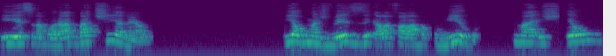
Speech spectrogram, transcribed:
e esse namorado batia nela. E algumas vezes ela falava comigo, mas eu,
